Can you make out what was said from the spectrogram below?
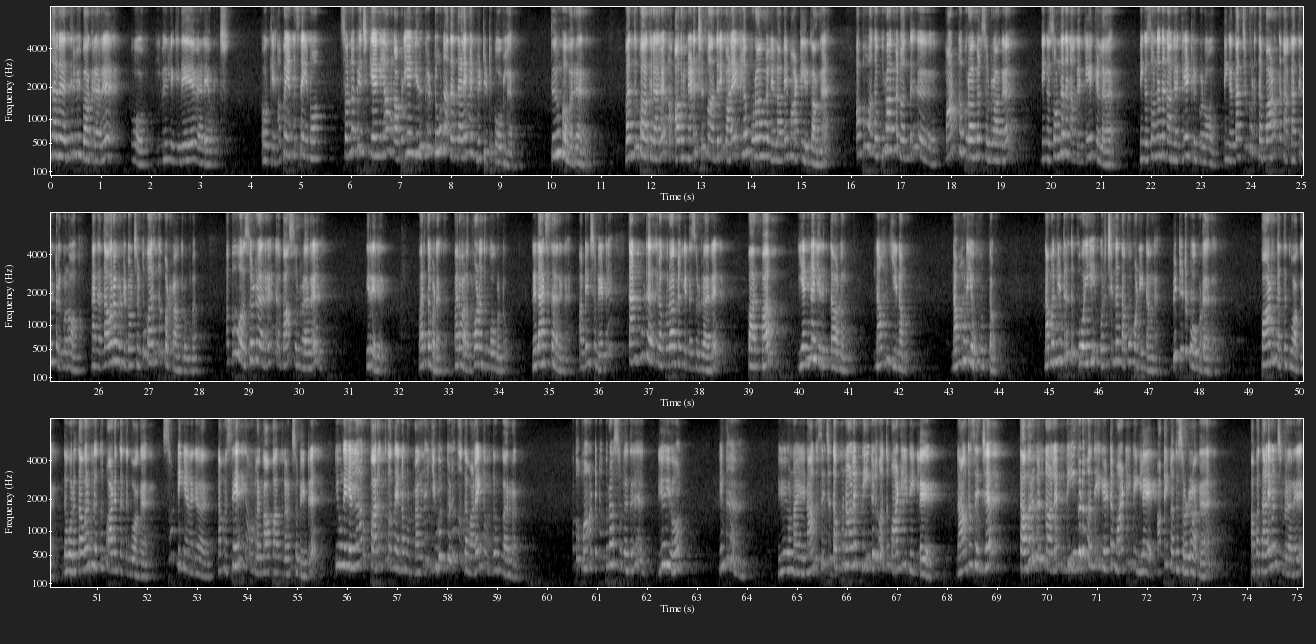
தலை திரும்பி பார்க்குறாரு. ஓ இவங்களுக்கு இதே வேலையாக போச்சு. ஓகே அப்போ என்ன செய்யணும்? சொன்ன பேச்சு கேட்கல அவங்க அப்படியே இருக்கட்டும்னு அந்த தலைவன் விட்டுட்டு போகல. திரும்ப வர்றாரு. வந்து பார்க்குறாரு அவர் நினச்ச மாதிரி வலைகளை புறாக்கள் எல்லாமே மாட்டியிருக்காங்க. அப்போ அந்த புறாக்கள் வந்து மாட்டின புறாக்கள் சொல்கிறாங்க நீங்கள் சொன்னதை நாங்கள் கேட்கல நீங்கள் சொன்னதை நாங்கள் கேட்டிருக்கணும். நீங்கள் கற்றுக் கொடுத்த பாடத்தை நான் கற்றுக்கிட்டு இருக்கணும். நாங்கள் தவற விட்டுட்டோம்னு சொல்லிட்டு வருத்தப்படுறாங்க ரொம்ப. அப்போ சொல்கிறாரு வா சொல்கிறாரு இரு இரு. வருத்தப்படாங்க பரவாயில்ல போனது போகட்டும். ரிலாக்ஸ்டாக இருங்க. அப்படின்னு சொல்லிட்டு தன் கூட இருக்கிற புறாக்கள் கிட்ட சொல்றாரு பார்ப்பா என்ன இருந்தாலும் நம் இனம் நம்முடைய கூட்டம் நம்ம கிட்ட இருந்து போய் ஒரு சின்ன தப்பு பண்ணிட்டாங்க. விட்டுட்டு போகக்கூடாது. பாடம் கத்துக்குவாங்க. இந்த ஒரு தவறுல இருந்து பாடம் கத்துக்குவாங்க. ஸோ நீங்க எனக்கு நம்ம சேர்ந்து அவங்கள காப்பாத்தலாம்னு சொல்லிட்டு இவங்க எல்லாரும் பறந்து வந்து என்ன பண்றாங்கன்னா இவங்களும் அந்த வலையில வந்து உட்கார்றாங்க. அப்போ மாட்டுக்கு புறா சொல்லுது ஐயோ என்ன? ஐயோ நான் நாங்க செஞ்ச தப்புனால நீங்களும் வந்து மாட்டிக்கிட்டீங்களே நாங்க செஞ்ச தவறுகள்னால நீங்களும் வந்து எங்கிட்ட மாட்டிட்டீங்களே அப்படின்னு வந்து சொல்றாங்க. அப்ப தலைவன் சொல்றாரு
